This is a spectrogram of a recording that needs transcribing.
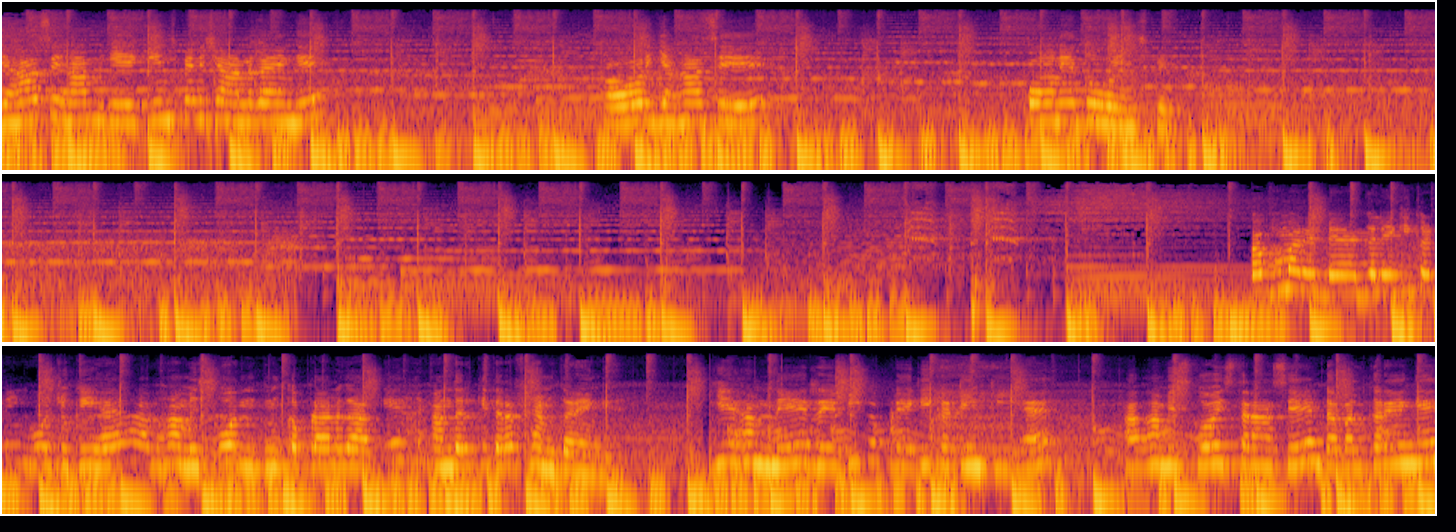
यहाँ से हम एक इंच पे निशान लगाएँगे और यहाँ से पौने दो इंच पे। हो चुकी है। अब हम इसको कपड़ा लगा के अंदर की तरफ़ हेम करेंगे। ये हमने रेबी कपड़े की कटिंग की है। अब हम इसको इस तरह से डबल करेंगे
